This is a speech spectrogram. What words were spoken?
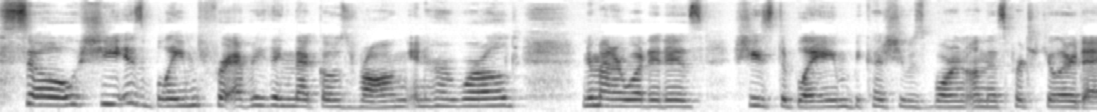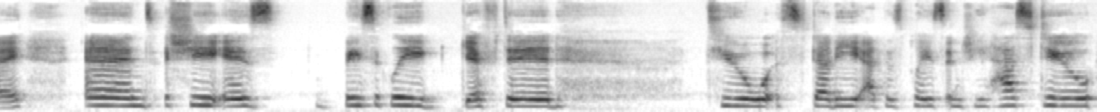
So she is blamed for everything that goes wrong in her world. No matter what it is, she's to blame because she was born on this particular day. And she is basically gifted to study at this place and she has to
